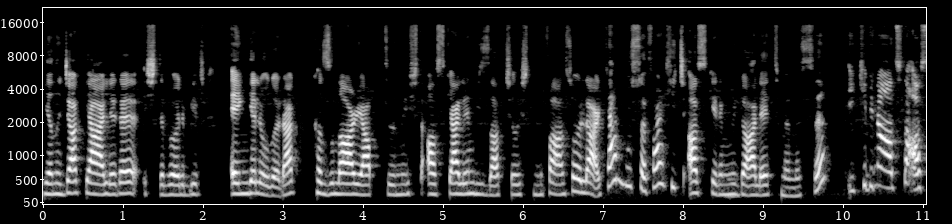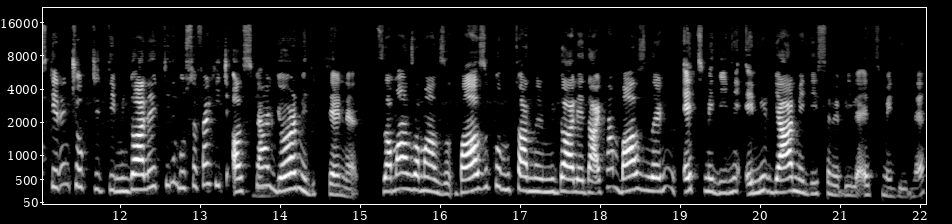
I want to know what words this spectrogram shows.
yanacak yerlere işte böyle bir engel olarak kazılar yaptığını, işte askerlerin bizzat çalıştığını falan söylerken bu sefer hiç askerin müdahale etmemesi 2006'da askerin çok ciddi müdahale ettiğini, bu sefer hiç asker görmediklerini, zaman zaman bazı komutanların müdahale ederken bazılarının etmediğini, emir gelmediği sebebiyle etmediğini,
